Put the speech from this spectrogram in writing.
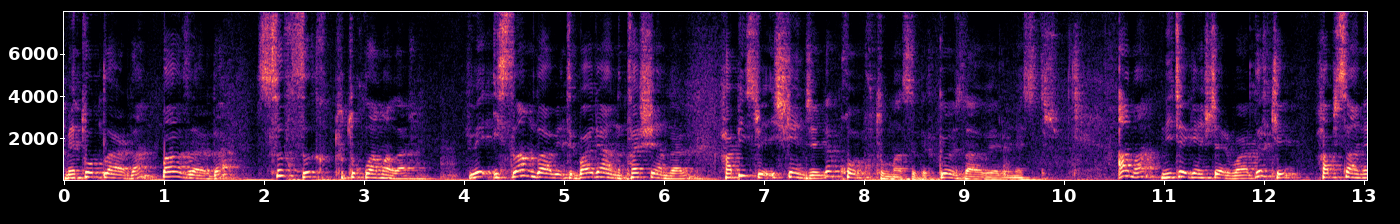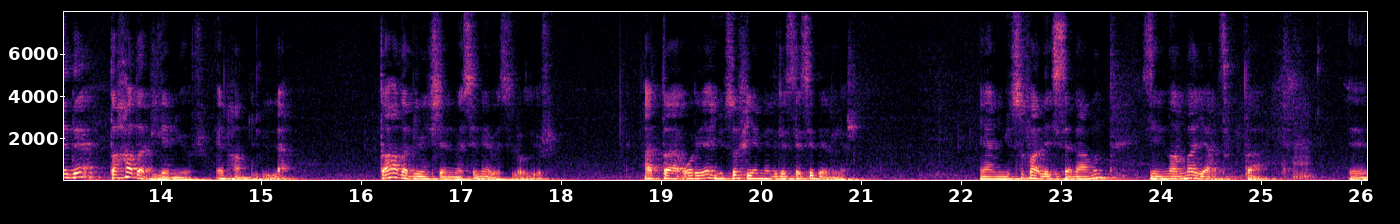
metotlardan bazıları da sık sık tutuklamalar ve İslam daveti bayrağını taşıyanların hapis ve işkenceyle korkutulmasıdır, gözdağı verilmesidir. Ama nice gençler vardır ki hapishanede daha da bileniyor elhamdülillah. Daha da bilinçlenmesine vesile oluyor. Hatta oraya Yusufiye Medresesi derler. Yani Yusuf Aleyhisselam'ın zindanda yatıp da e,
